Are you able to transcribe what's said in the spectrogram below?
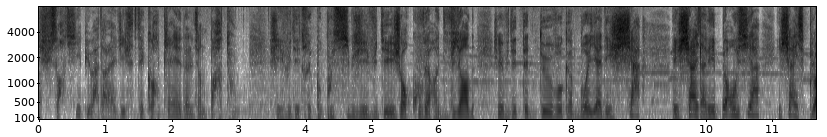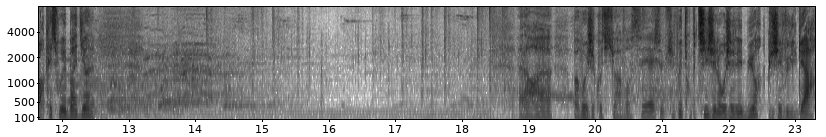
je suis sorti et puis bah, dans la ville c'était corpien, il y avait de la viande partout. J'ai vu des trucs pas possibles, j'ai vu des gens couverts de viande, j'ai vu des têtes de veau qui aboyaient à des chats. Les chats ils avaient peur aussi, hein. les chats ils se planquaient sous les bagnoles. Alors euh, bah moi j'ai continué à avancer, je me suis fait tout petit, j'ai longé les murs, puis j'ai vu le gars.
